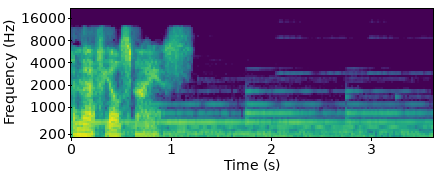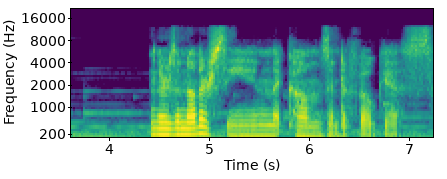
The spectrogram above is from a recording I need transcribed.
And that feels nice. And there's another scene that comes into focus.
